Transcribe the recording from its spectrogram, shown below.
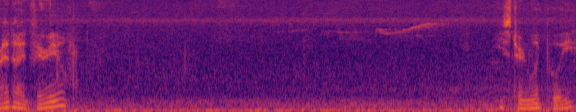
Red-eyed vireo. Eastern wood-pewee.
